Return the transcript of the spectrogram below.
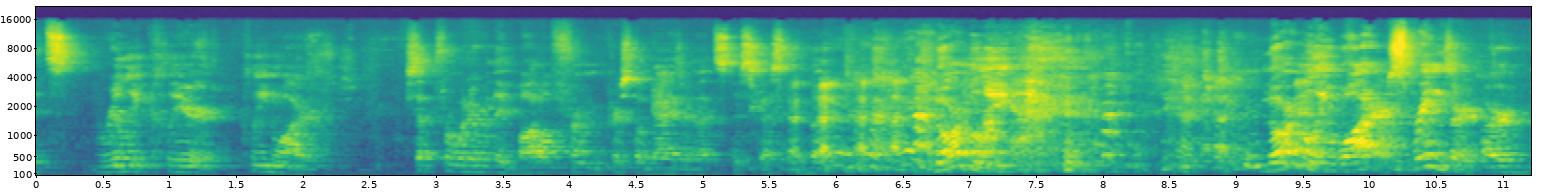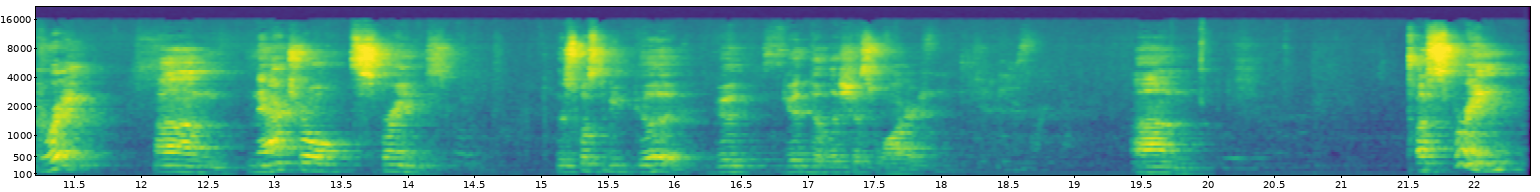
It's really clear, clean water. Except for whatever they bottle from Crystal Geyser, that's disgusting. But normally, normally water, springs are, are great. Um, natural springs. They're supposed to be good, good, good, delicious water. Um, a spring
